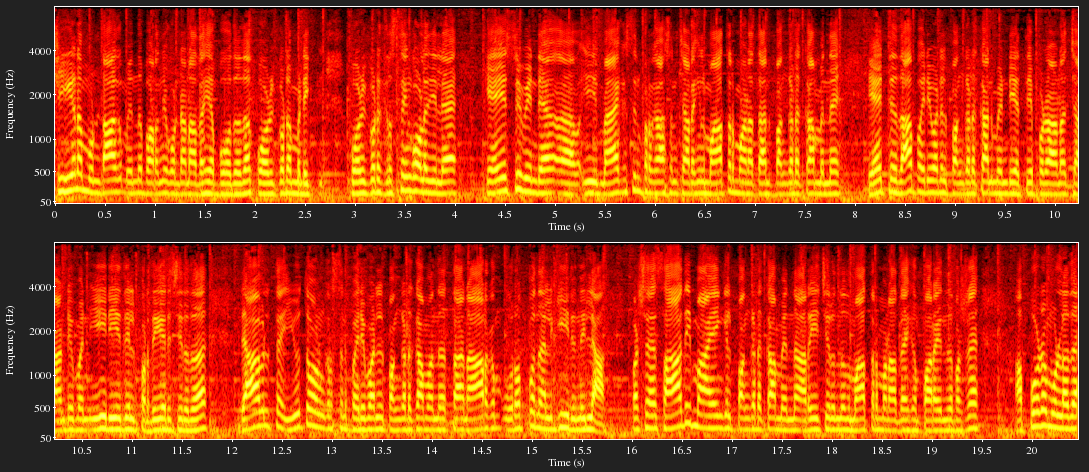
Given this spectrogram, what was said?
ക്ഷീണം ഉണ്ടാകും എന്ന് പറഞ്ഞുകൊണ്ടാണ് അദ്ദേഹം പോകുന്നത്. കോഴിക്കോട് മെഡിക്കൽ കോഴിക്കോട് ക്രിസ്ത്യൻ കോളേജിലെ കെ എസ് യുവിന്റെ ഈ മാഗസിൻ പ്രകാശന ചടങ്ങിൽ മാത്രമാണ് താൻ പങ്കെടുക്കാമെന്ന് ഏറ്റത് ആ പരിപാടിയിൽ പങ്കെടുക്കാൻ വേണ്ടി എത്തിയപ്പോഴാണ് ചാണ്ടിമൻ ഈ രീതിയിൽ പ്രതികരിച്ചിരുന്നത്. രാവിലത്തെ യൂത്ത് കോൺഗ്രസിന് പരിപാടിയിൽ പങ്കെടുക്കാമെന്ന് താൻ ആർക്കും ഉറപ്പ് നൽകിയിരുന്നില്ല. പക്ഷേ സാധ്യമായെങ്കിൽ പങ്കെടുക്കാമെന്ന് അറിയിച്ചിരുന്നത് മാത്രമാണ് അദ്ദേഹം പറയുന്നത്. പക്ഷേ അപ്പോഴുമുള്ളത്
